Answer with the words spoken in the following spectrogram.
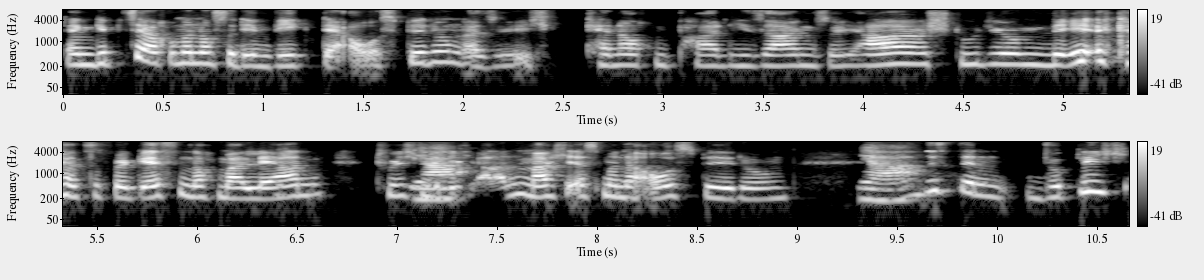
Dann gibt es ja auch immer noch so den Weg der Ausbildung. Also ich kenne auch ein paar, die sagen so, ja, Studium, nee, kannst du vergessen, nochmal lernen, tue ich ja. mir nicht an, mache ich erstmal eine Ausbildung. Ja. Ist denn wirklich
